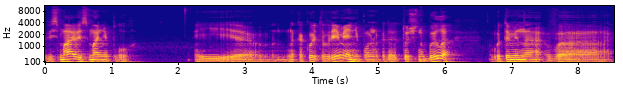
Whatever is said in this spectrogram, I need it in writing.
весьма-весьма неплох. И э, на какое-то время, я не помню, когда это точно было, вот именно в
